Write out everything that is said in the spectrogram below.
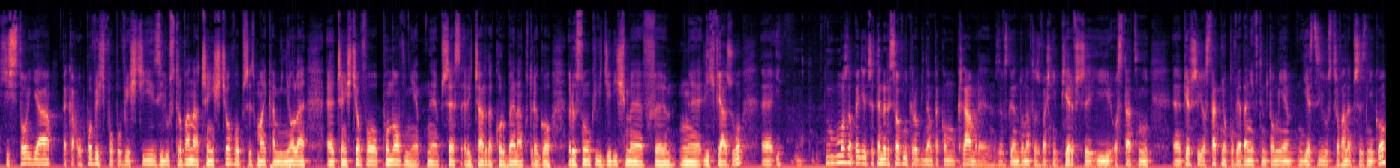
historia, taka opowieść w opowieści, zilustrowana częściowo przez Majka Mignole, częściowo ponownie przez Richarda Corbena, którego rysunki widzieliśmy w Lichwiarzu. I no, można powiedzieć, że ten rysownik robi nam taką klamrę ze względu na to, że właśnie pierwszy i ostatni, e, pierwsze i ostatnie opowiadanie w tym tomie jest zilustrowane przez niego.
